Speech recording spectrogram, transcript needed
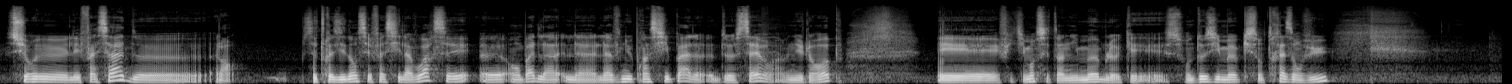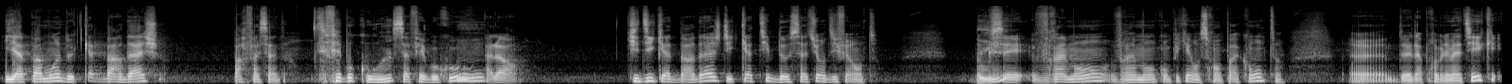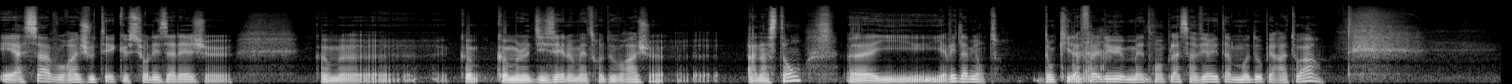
sur euh, les façades, euh, alors cette résidence est facile à voir, c'est euh, en bas de l'avenue principale de Sèvres, avenue de l'Europe. Et effectivement, c'est un immeuble qui est, ce sont deux immeubles qui sont très en vue. Il n'y a pas moins de quatre bardages par façade. Ça fait beaucoup, hein Ça fait beaucoup. Mhm. Alors, qui dit quatre bardages dit quatre types d'ossature différentes. Donc c'est vraiment, vraiment compliqué. On ne se rend pas compte euh, de la problématique. Et à ça, vous rajoutez que sur les allèges, euh, comme, euh, comme, comme le disait le maître d'ouvrage à l'instant, euh, il, y avait de l'amiante. Donc il a fallu mettre en place un véritable mode opératoire.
